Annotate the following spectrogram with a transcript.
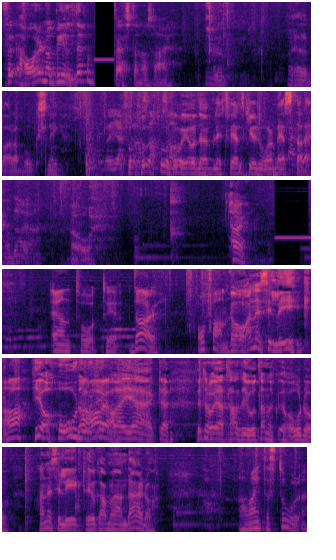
för, har du några bilder på festen och sådär? Ja. Det här är bara boxning. Så, så, så såg jag det blev svensk juniormästare. Ja, där ja. ja. Här. En, två, tre. Där. Åh fan. Ja, han är sig lik. Ja. Jo, du, det var jäkla... Det tror jag att han utan att... Jo då. Han är sig lik. Hur gammal är han där då? Han var inte stor.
